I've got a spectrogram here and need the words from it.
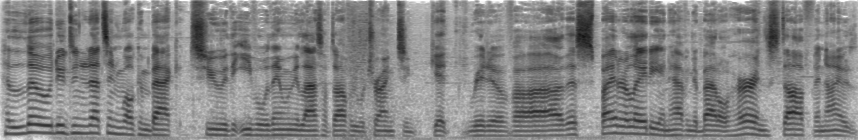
Hello dudes and dudettes and welcome back to The Evil Within. When we last left off we were trying to get rid of uh, this spider lady and having to battle her and stuff and I was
